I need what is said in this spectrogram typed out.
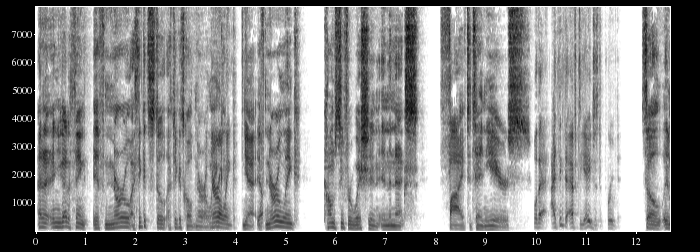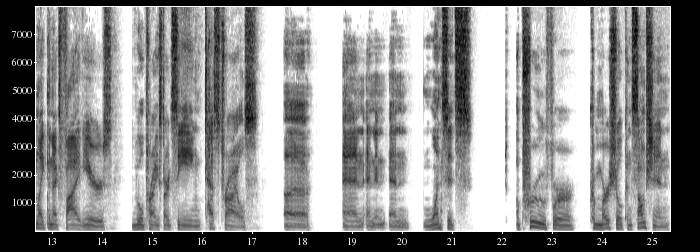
And and you got to think if neural, I think it's still, I think it's called Neuralink. Neuralink. Yeah, Yep. if Neuralink comes to fruition in the next five to ten years, Well, that I think the FDA just approved it. so in like the next five years, we'll probably start seeing test trials, uh, and and and and once it's approved for commercial consumption,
